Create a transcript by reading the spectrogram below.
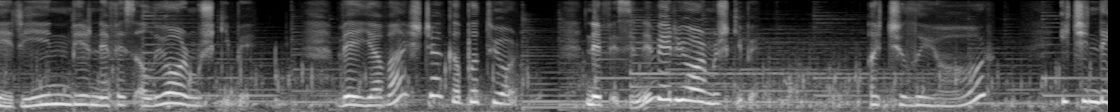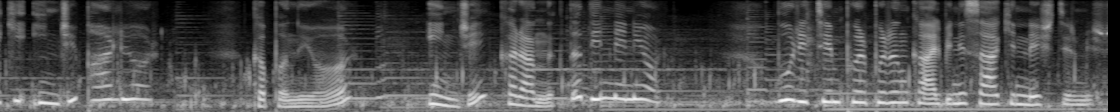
Derin bir nefes alıyormuş gibi ve yavaşça kapatıyor. Nefesini veriyormuş gibi. Açılıyor. içindeki inci parlıyor. Kapanıyor. İnci karanlıkta dinleniyor. Bu ritim pırpırın kalbini sakinleştirmiş.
